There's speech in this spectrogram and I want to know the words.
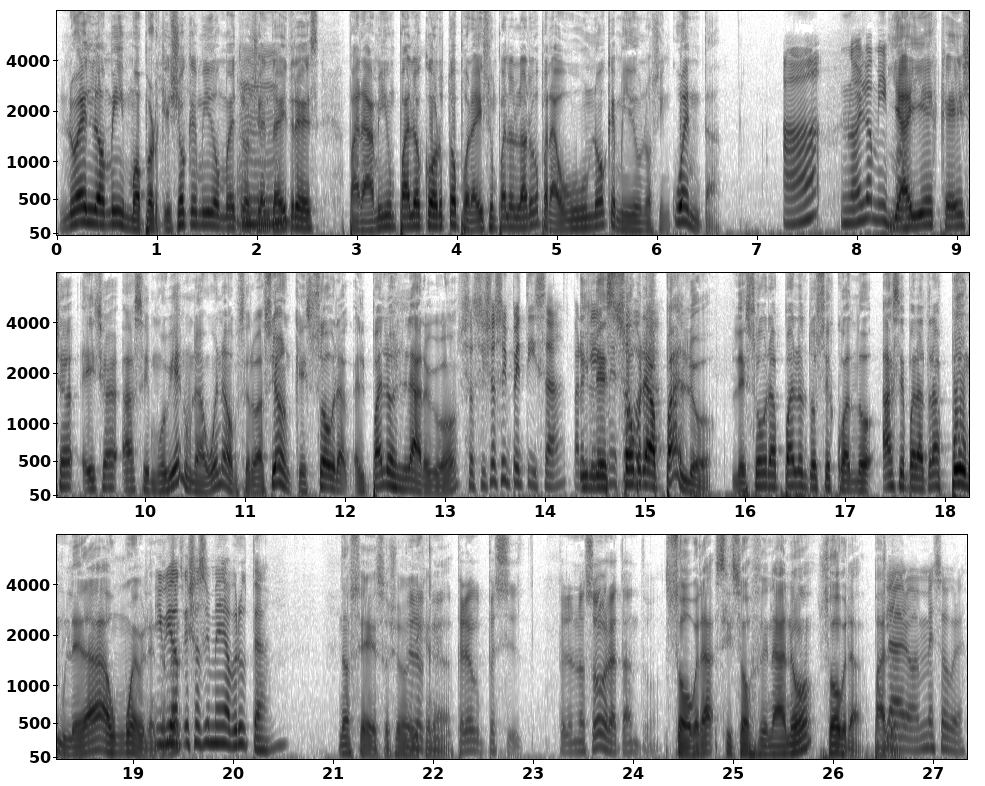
No es lo mismo, porque yo que mido un metro Mm. ochenta y tres, para mí un palo corto, por ahí es un palo largo para uno que mide unos 50. Ah, no es lo mismo. Y ahí es que ella, ella hace muy bien una buena observación, que sobra, el palo es largo Yo, si yo soy petiza, ¿para y qué le me sobra, palo. Le sobra palo, entonces cuando hace para atrás, ¡pum! le da a un mueble. Y veo que yo soy media bruta. No sé eso, yo no pero, dije que- nada. pero, pues, pero no sobra tanto. Sobra, si sos enano, sobra palo. Claro, a mí me sobra.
